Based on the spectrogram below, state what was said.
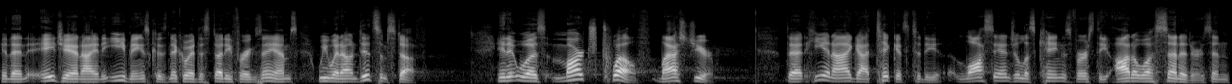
And then AJ and I in the evenings, because Nico had to study for exams, we went out and did some stuff. And it was March 12th last year that he and I got tickets to the Los Angeles Kings versus the Ottawa Senators and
